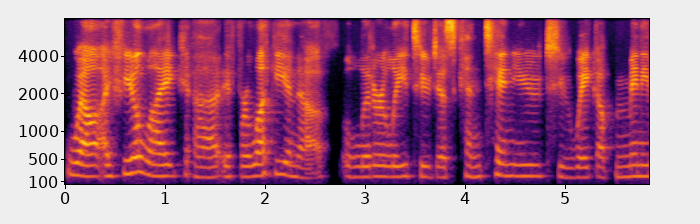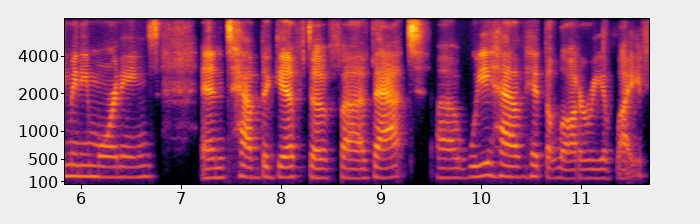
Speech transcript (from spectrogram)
Well, I feel like uh, if we're lucky enough, literally to just continue to wake up many, many mornings and have the gift of uh, that, uh, we have hit the lottery of life.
